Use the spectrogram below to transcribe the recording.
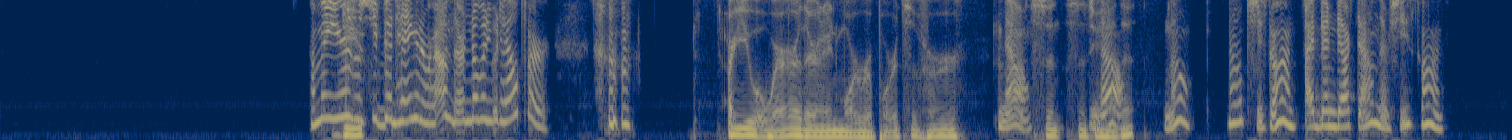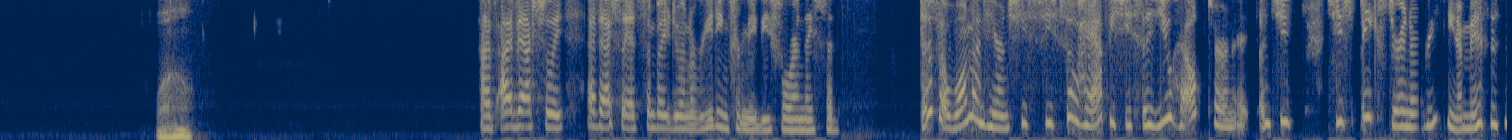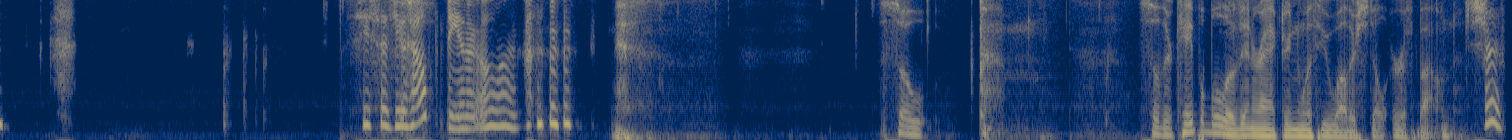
How many years has she been hanging around there? Nobody would help her. Are you aware? Are there any more reports of her No, since since you No. had that? no, no, she's gone. I've been back down there. She's gone. Wow. I've I've actually I've actually had somebody doing a reading for me before, and they said, "There's a woman here, and she's she's so happy. She says you helped her, and it, and she she speaks during a reading. I mean, she says you helped me, and I go, oh, wow. So, so they're capable of interacting with you while they're still earthbound, sure,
